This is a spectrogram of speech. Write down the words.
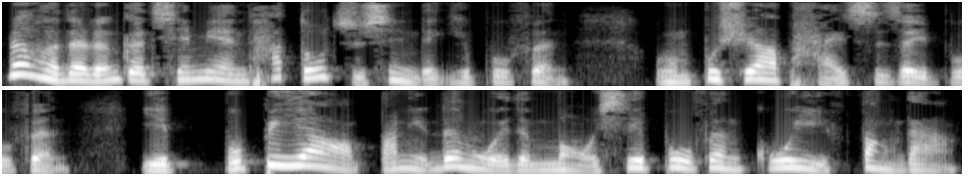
任何的人格切面，它都只是你的一个部分。我们不需要排斥这一部分，也不必要把你认为的某些部分故意放大。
